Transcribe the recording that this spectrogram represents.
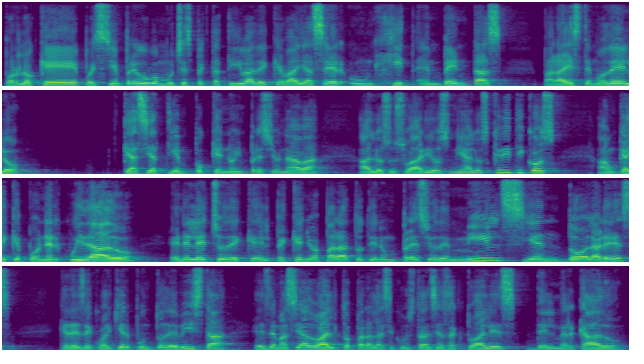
por lo que pues siempre hubo mucha expectativa de que vaya a ser un hit en ventas para este modelo que hacía tiempo que no impresionaba a los usuarios ni a los críticos, aunque hay que poner cuidado en el hecho de que el pequeño aparato tiene un precio de 1.100 dólares, que desde cualquier punto de vista es demasiado alto para las circunstancias actuales del mercado.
